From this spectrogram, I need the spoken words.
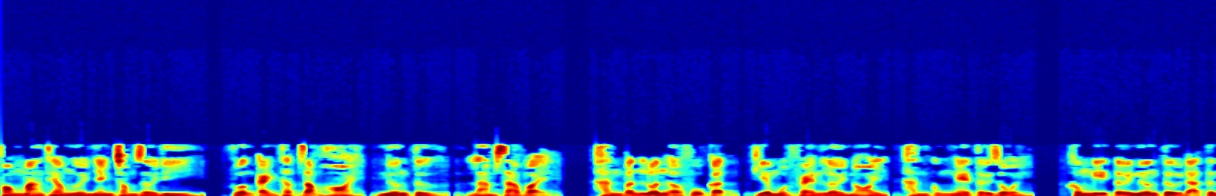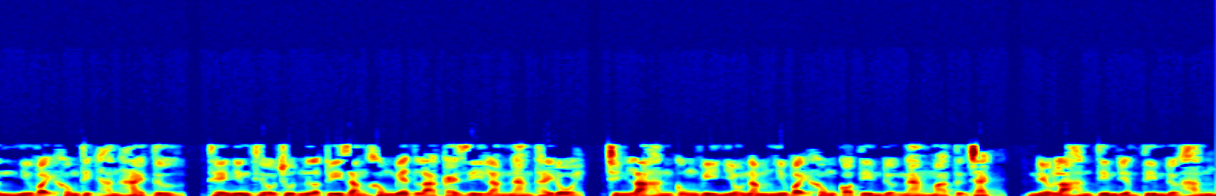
phong mang theo người nhanh chóng rời đi, phượng cảnh thấp giọng hỏi, nương tử, làm sao vậy? Hắn vẫn luôn ở phụ cận, kia một phen lời nói, hắn cũng nghe tới rồi, không nghĩ tới nương tử đã từng như vậy không thích hắn hài tử, thế nhưng thiếu chút nữa tuy rằng không biết là cái gì làm nàng thay đổi, chính là hắn cũng vì nhiều năm như vậy không có tìm được nàng mà tự trách, nếu là hắn tìm điểm tìm được hắn,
